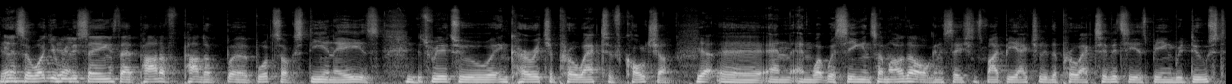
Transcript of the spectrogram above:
Yeah. yeah so what you're yeah. really saying is that part of part of uh, DNA is mm. it's really to encourage a proactive culture. Yeah. Uh, and and what we're seeing in some other organizations might be actually the proactivity is being reduced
